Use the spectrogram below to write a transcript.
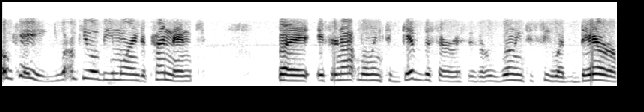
Okay, you want people to be more independent, but if you're not willing to give the services or willing to see what they're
